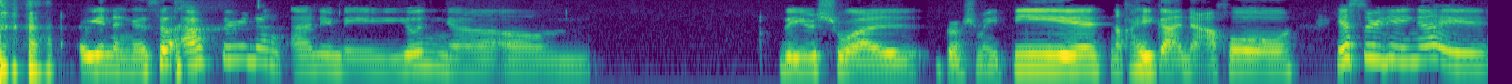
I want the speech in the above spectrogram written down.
Ayun na nga. So, after ng anime, yun nga, um, the usual, brush my teeth, nakahiga na ako. Yesterday nga eh,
